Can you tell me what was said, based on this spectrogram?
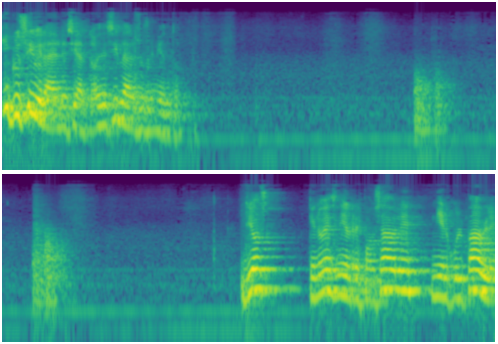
inclusive la del desierto, es decir, la del sufrimiento. Dios, que no es ni el responsable ni el culpable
